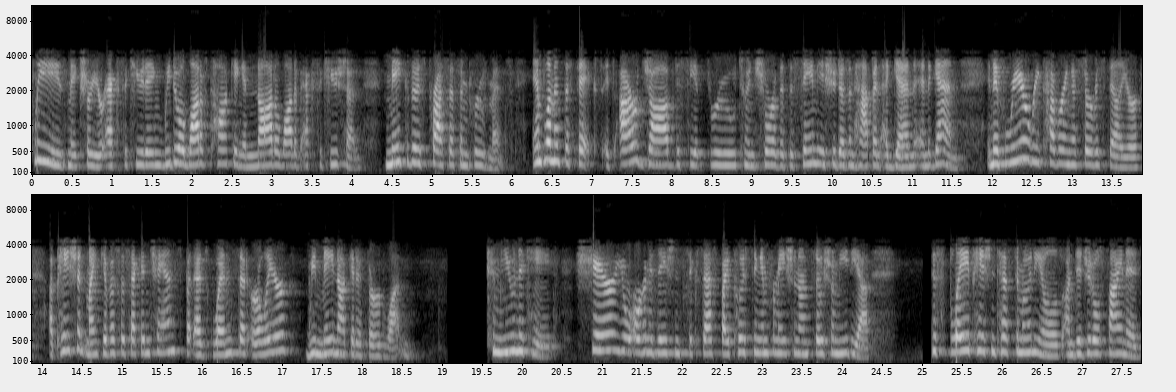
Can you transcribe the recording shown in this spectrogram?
Please make sure you're executing. We do a lot of talking and not a lot of execution. Make those process improvements. Implement the fix. It's our job to see it through to ensure that the same issue doesn't happen again and again. And if we are recovering a service failure, a patient might give us a second chance, but as Gwen said earlier, we may not get a third one. Communicate. Share your organization's success by posting information on social media. Display patient testimonials on digital signage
